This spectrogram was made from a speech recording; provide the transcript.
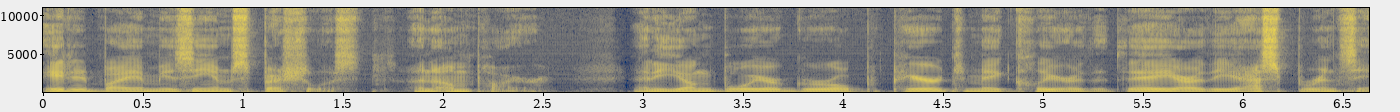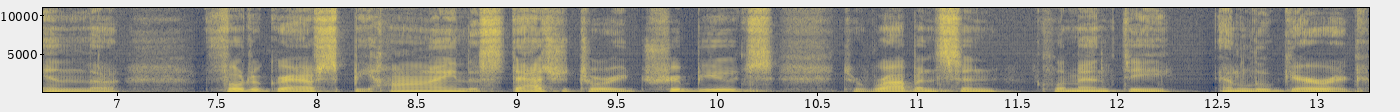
aided by a museum specialist, an umpire, and a young boy or girl prepared to make clear that they are the aspirants in the photographs behind the statutory tributes to Robinson, Clemente, and Lou Gehrig.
